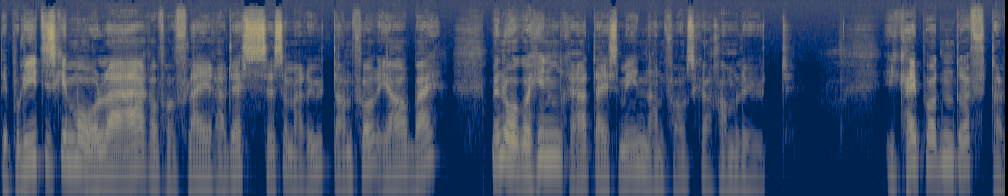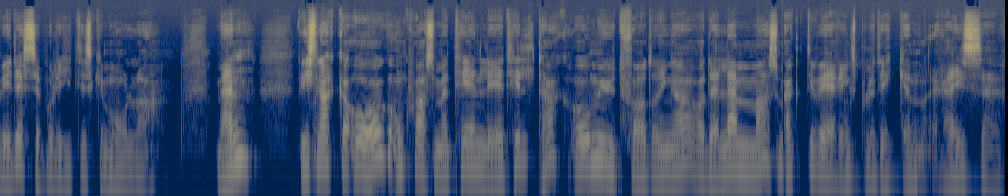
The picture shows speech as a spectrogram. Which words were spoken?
Det politiske målet er å få flere av disse som er utenfor, i arbeid, men òg å hindre at de som er innenfor skal ramle ut. I K-podden drøfter vi disse politiske målene. Men vi snakker òg om hva som er tjenlige tiltak, og om utfordringer og dilemma som aktiveringspolitikken reiser.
